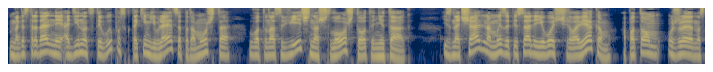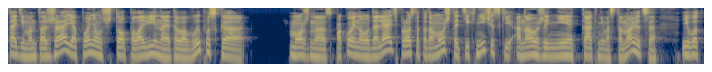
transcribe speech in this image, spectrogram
Многострадальный одиннадцатый выпуск таким является, потому что вот у нас вечно шло что-то не так. Изначально мы записали его с человеком, а потом уже на стадии монтажа я понял, что половина этого выпуска можно спокойно удалять, просто потому что технически она уже никак не восстановится. И вот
